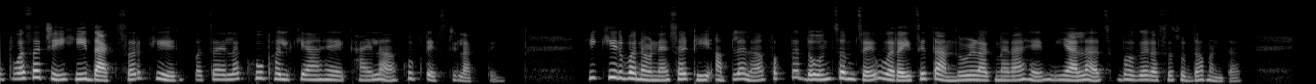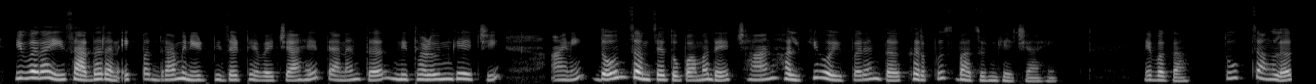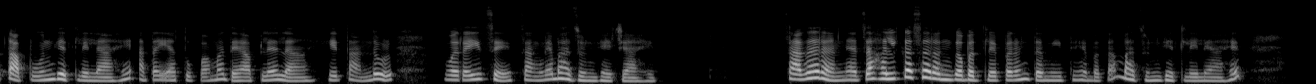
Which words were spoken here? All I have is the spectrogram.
उपवासाची ही दाटसर खीर पचायला खूप हलकी आहे खायला खूप टेस्टी लागते. ही खीर बनवण्यासाठी आपल्याला फक्त दोन चमचे वरईचे तांदूळ लागणार आहेत यालाच भगर असं सुद्धा म्हणतात. ही वरई साधारण एक पंधरा मिनिट भिजत ठेवायची आहे त्यानंतर निथळून घ्यायची आणि दोन चमचे तुपामध्ये छान हलकी होईपर्यंत खरपूस भाजून घ्यायची आहे. हे बघा तूप चांगलं तापवून घेतलेलं आहे. आता या तुपामध्ये आपल्याला हे तांदूळ वरईचे चांगले भाजून घ्यायचे आहेत. साधारण याचा हलकासा रंग बदलेपर्यंत मी इथे हे बघा भाजून घेतलेले आहेत.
